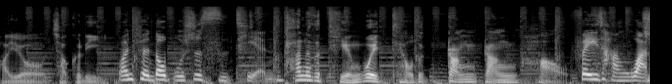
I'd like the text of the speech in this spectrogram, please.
还有巧克力，完全都不是死甜。它那个甜味调的刚刚好，非常完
